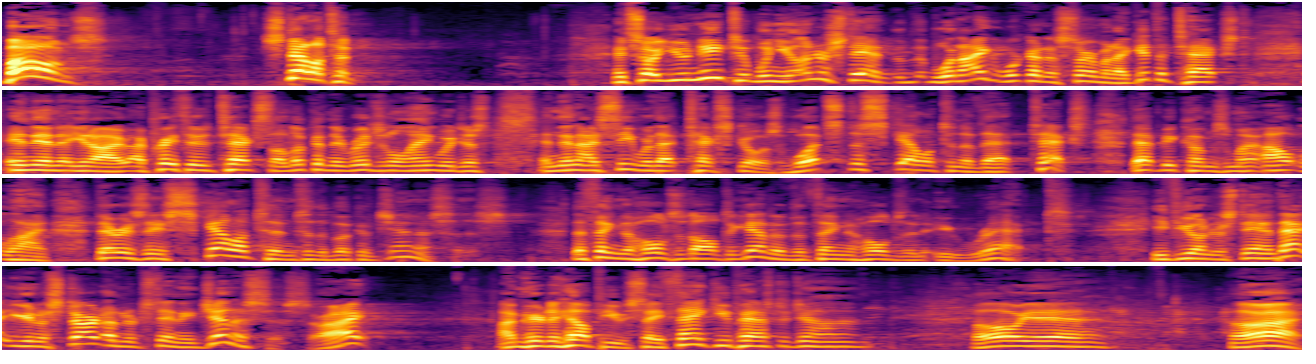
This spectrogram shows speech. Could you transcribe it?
Bones. Skeleton. And so you need to, when you understand, when I work on a sermon, I get the text, and then, you know, I, I, pray through the text, I look in the original languages, and then I see where that text goes. What's the skeleton of that text? That becomes my outline. There is a skeleton to the book of Genesis, the thing that holds it all together, the thing that holds it erect. If you understand that, you're going to start understanding Genesis, all right? I'm here to help you. Say, thank you, Pastor John. Oh, yeah. All right.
